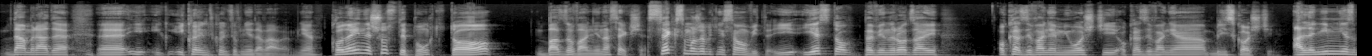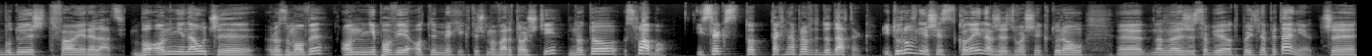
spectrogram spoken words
dam radę e, i, i, i koniec końców nie dawałem nie? Kolejny szósty punkt to bazowanie na seksie. Seks może być niesamowity i jest to pewien rodzaj okazywania miłości, okazywania bliskości. Ale nim nie zbudujesz trwałej relacji, bo on nie nauczy rozmowy, on nie powie o tym, jakie ktoś ma wartości, no to słabo. I seks to tak naprawdę dodatek. I tu również jest kolejna rzecz, właśnie, którą e, należy sobie odpowiedzieć na pytanie, czy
